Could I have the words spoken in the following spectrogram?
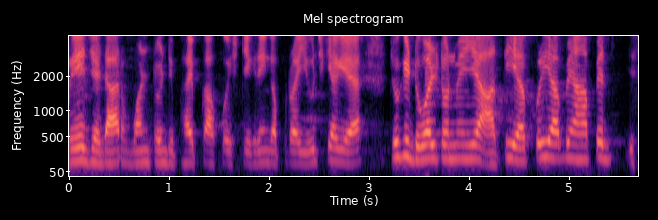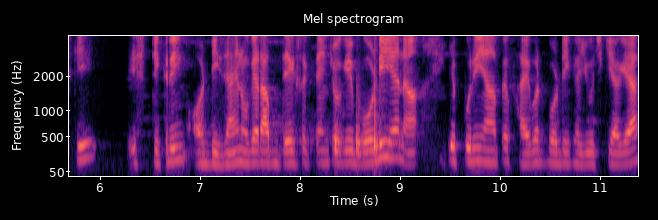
रे जेडार 125 का आपको स्टिकरिंग का पूरा यूज़ किया गया है, जो कि डुअल टोन में ये आती है। पूरी आप यहाँ पे इसकी स्टिकरिंग और डिज़ाइन वगैरह आप देख सकते हैं, जो कि बॉडी है ना, ये पूरी यहाँ पे फाइबर बॉडी का यूज़ किया गया।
